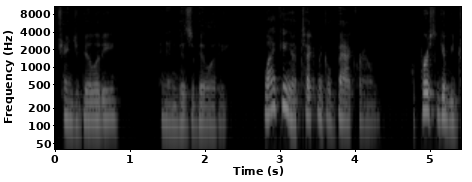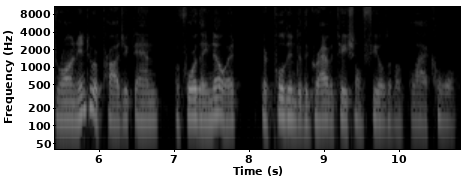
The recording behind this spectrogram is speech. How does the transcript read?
changeability, and invisibility. Lacking a technical background, a person can be drawn into a project and, before they know it, they're pulled into the gravitational field of a black hole.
